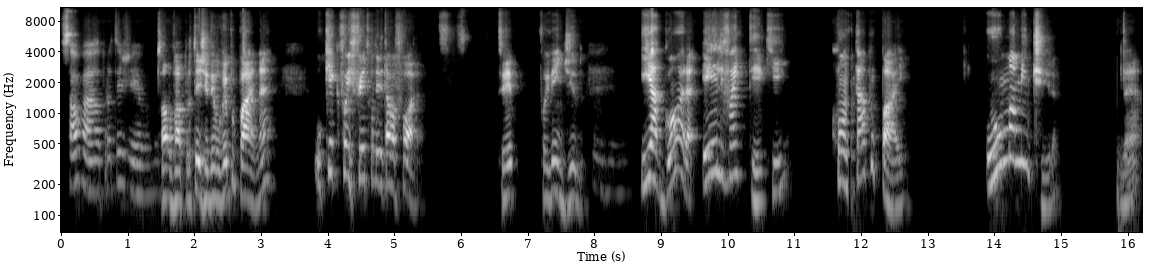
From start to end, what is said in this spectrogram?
Salvá-lo, protegê-lo. Salvar, proteger, devolver para o pai, né? O que, que foi feito quando ele estava fora? Você foi vendido. Uhum. E agora ele vai ter que contar para o pai uma mentira, né?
